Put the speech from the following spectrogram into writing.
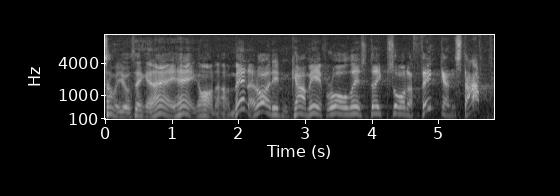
Some of you are thinking, hey, hang on a minute, I didn't come here for all this deep sort of thinking stuff.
